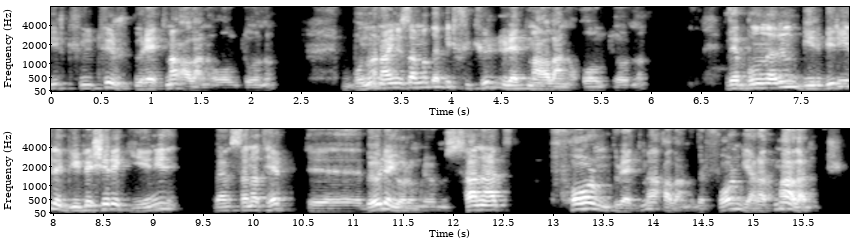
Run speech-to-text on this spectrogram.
bir kültür üretme alanı olduğunu, bunun aynı zamanda bir fikir üretme alanı olduğunu ve bunların birbiriyle birleşerek yeni ben sanat hep e, böyle yorumluyorum. Sanat form üretme alanıdır, form yaratma alanıdır.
